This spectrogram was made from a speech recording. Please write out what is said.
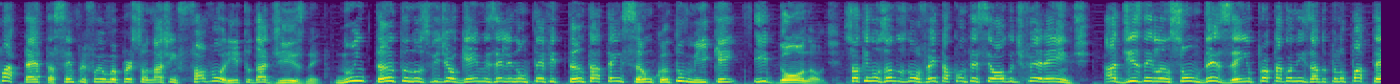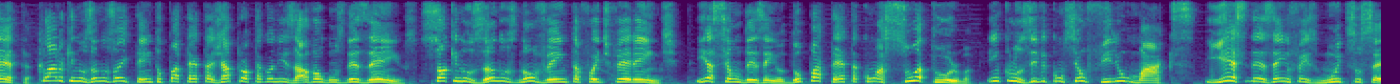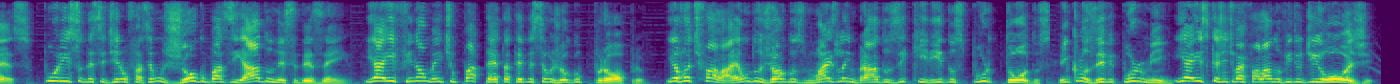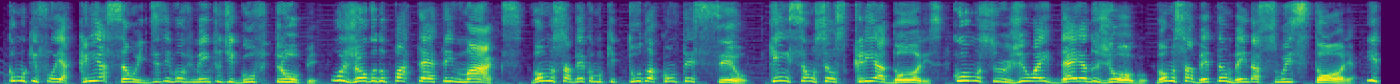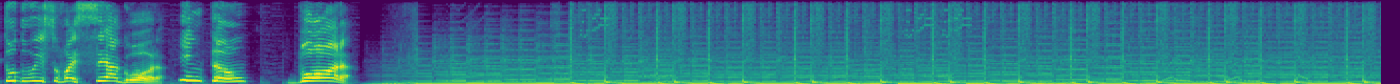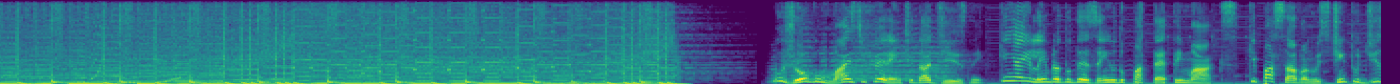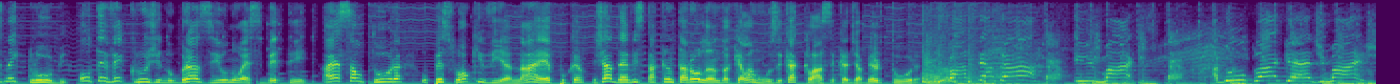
Pateta sempre foi o meu personagem favorito da Disney. No entanto, nos videogames ele não teve tanta atenção quanto Mickey e Donald. Só que nos anos 90 aconteceu algo diferente. A Disney lançou um desenho protagonizado pelo Pateta. Claro que nos anos 80 o Pateta já protagonizava alguns desenhos. Só que nos anos 90 foi diferente ia ser um desenho do Pateta com a sua turma, inclusive com seu filho Max. E esse desenho fez muito sucesso, por isso decidiram fazer um jogo baseado nesse desenho. E aí finalmente o Pateta teve seu jogo próprio. E eu vou te falar, é um dos jogos mais lembrados e queridos por todos, inclusive por mim. E é isso que a gente vai falar no vídeo de hoje. Como que foi a criação e desenvolvimento de Goof Troop, o jogo do Pateta e Max. Vamos saber como que tudo aconteceu. Quem são seus criadores? Como surgiu a ideia do jogo? Vamos saber também da sua história. E tudo isso vai ser agora. Então, bora! Jogo mais diferente da Disney. Quem aí lembra do desenho do Pateta e Max, que passava no extinto Disney Club, ou TV Cruz no Brasil no SBT. A essa altura, o pessoal que via na época, já deve estar cantarolando aquela música clássica de abertura. Pateta e Max, a dupla que é demais.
